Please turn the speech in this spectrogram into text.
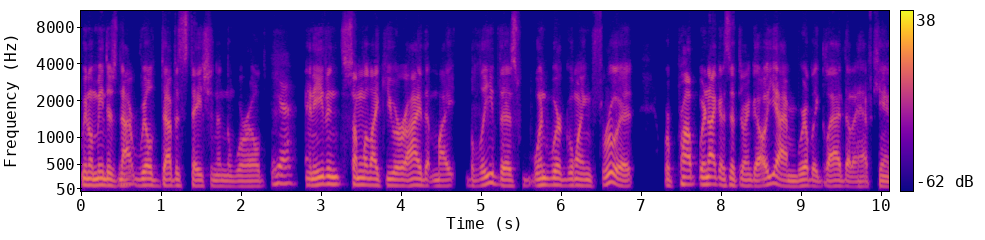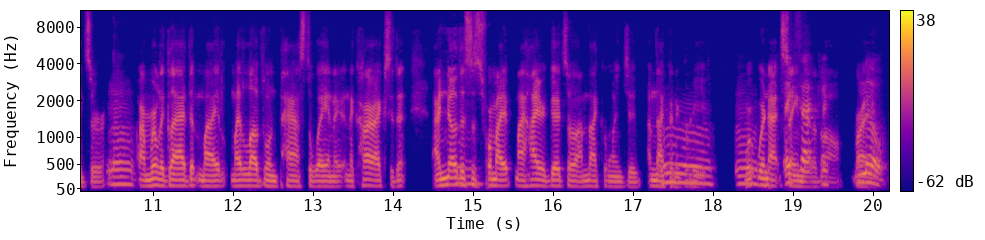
We don't mean there's not mm-hmm. real devastation in the world. Yeah. And even someone like you or I that might believe this, when we're going through it, we're probably we're not going to sit there and go, "Oh yeah, I'm really glad that I have cancer. No. I'm really glad that my my loved one passed away in a, in a car accident. I know mm. this is mm. for my my higher good, so I'm not going to I'm not going to grieve." We're, we're, not saying exactly. that at all. Right. No.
